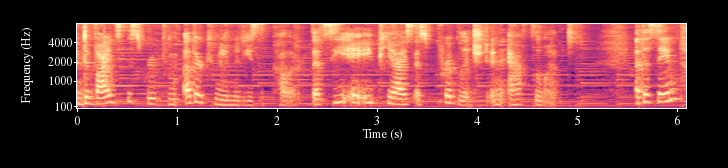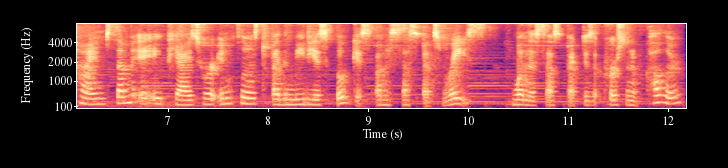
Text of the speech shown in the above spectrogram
and divides this group from other communities of color that see AAPIs as privileged and affluent. At the same time, some AAPIs who are influenced by the media's focus on a suspect's race, when the suspect is a person of color,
